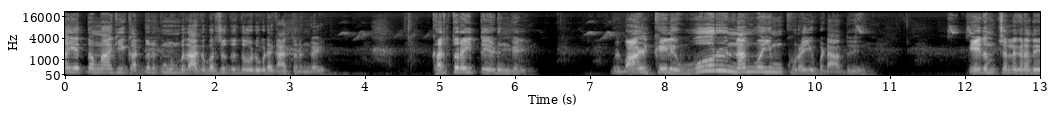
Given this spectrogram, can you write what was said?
ஆயத்தமாகி கர்த்தருக்கு முன்பதாக பரிசுத்தோடு கூட காத்திருங்கள். கர்த்தரை தேடுங்கள். உங்கள் வாழ்க்கையில் ஒரு நன்மையும் குறைபடாது வேதம் சொல்லுகிறது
